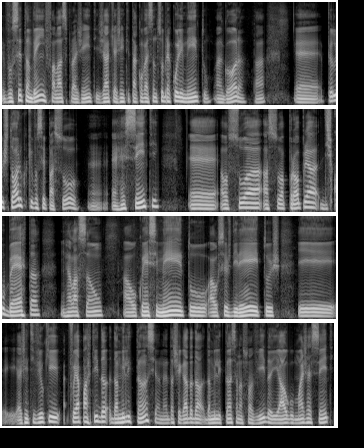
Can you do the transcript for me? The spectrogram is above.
você também falasse para a gente, já que a gente está conversando sobre acolhimento agora, tá? É, pelo histórico que você passou, é, é recente é, a, sua, a sua própria descoberta em relação ao conhecimento, aos seus direitos, e a gente viu que foi a partir da, da militância, né, da chegada da, da, militância na sua vida e algo mais recente,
